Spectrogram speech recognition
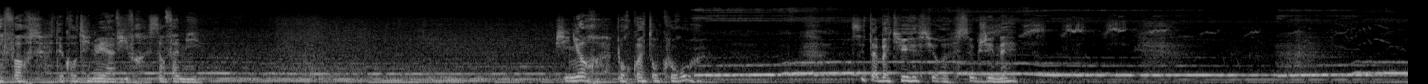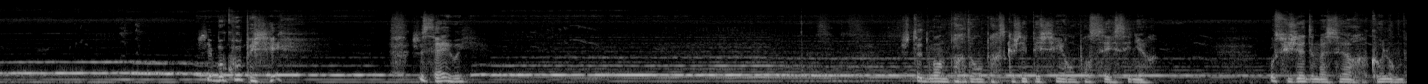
Force de continuer à vivre sans famille. J'ignore pourquoi ton courroux s'est abattu sur ceux que j'aimais. J'ai beaucoup péché. Je sais, oui. Je te demande pardon parce que j'ai péché en pensée, Seigneur. Au sujet de ma sœur, Colombe.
